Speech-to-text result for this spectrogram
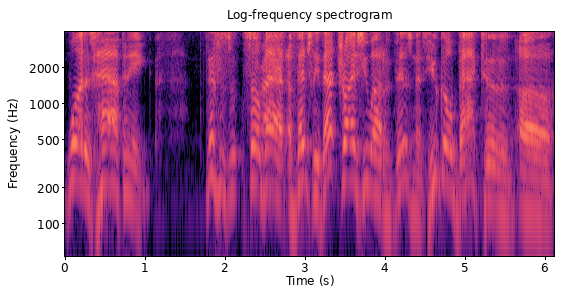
what is happening? This is so Right. bad. Eventually, that drives you out of business. You go back to uh,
